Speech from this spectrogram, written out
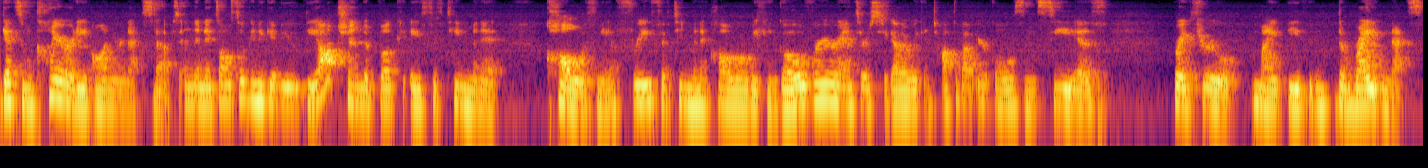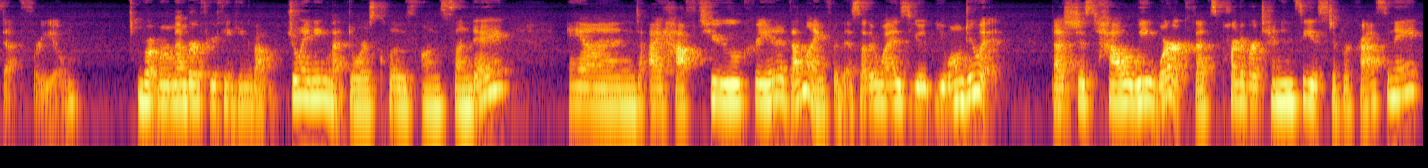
get some clarity on your next steps. And then it's also going to give you the option to book a 15 minute call with me, a free 15 minute call where we can go over your answers together. We can talk about your goals and see if breakthrough might be the right next step for you. But remember, if you're thinking about joining, that doors close on Sunday, and I have to create a deadline for this. Otherwise, you you won't do it. That's just how we work. That's part of our tendency is to procrastinate.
